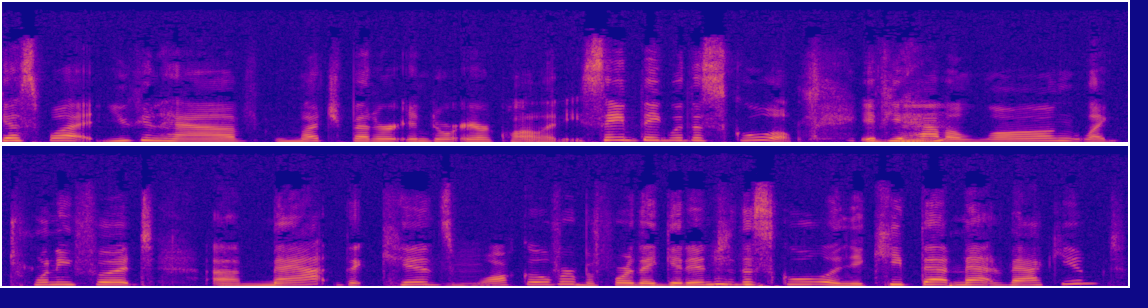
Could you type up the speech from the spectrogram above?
guess what? You can have much better indoor air quality. Same thing with a school. If you Mhm. have a long, like 20 foot uh, mat that kids walk over before they get into the school and you keep that mat vacuumed,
